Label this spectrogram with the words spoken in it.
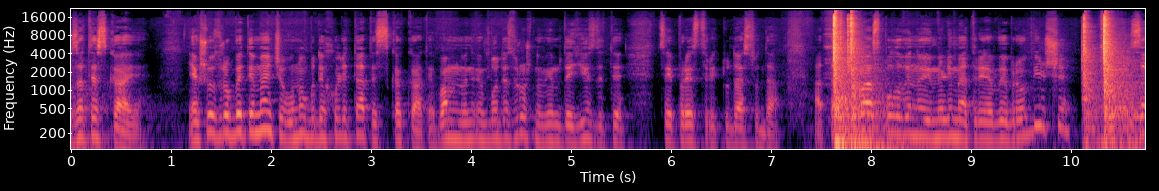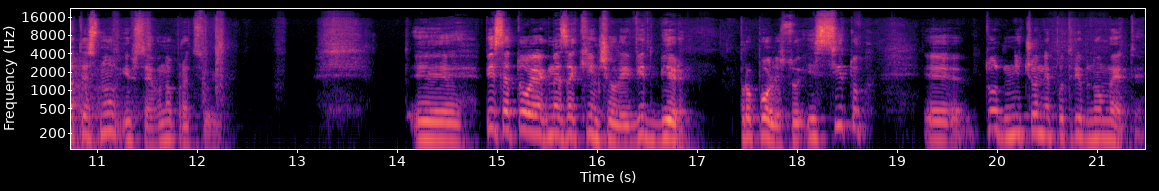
затискає. Якщо зробити менше, воно буде холітати, скакати. Вам не буде зручно, він буде їздити цей пристрій туди-сюди. А так 2,5 мм я вибрав більше, затиснув і все, воно працює. Е, Після того, як ми закінчили відбір прополісу із сіток, е, тут нічого не потрібно мити.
